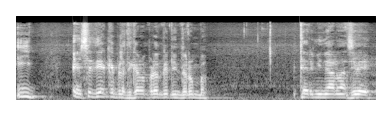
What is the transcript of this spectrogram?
Y Ese día que platicaron, perdón que te interrumpa, terminaron así de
